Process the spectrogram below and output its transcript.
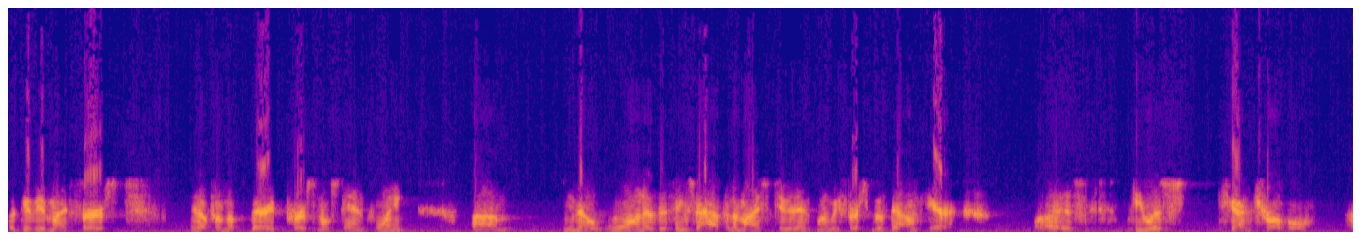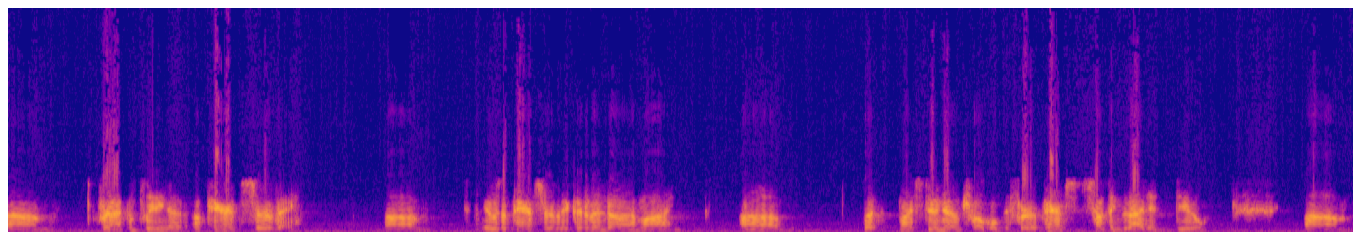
I'll give you my first, you know, from a very personal standpoint. Um, you know, one of the things that happened to my student when we first moved down here was he was he got in trouble um, for not completing a, a parent survey, it was a parent survey. It could have been done online. Um, but my student in trouble for a parent, something that I didn't do. Um,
